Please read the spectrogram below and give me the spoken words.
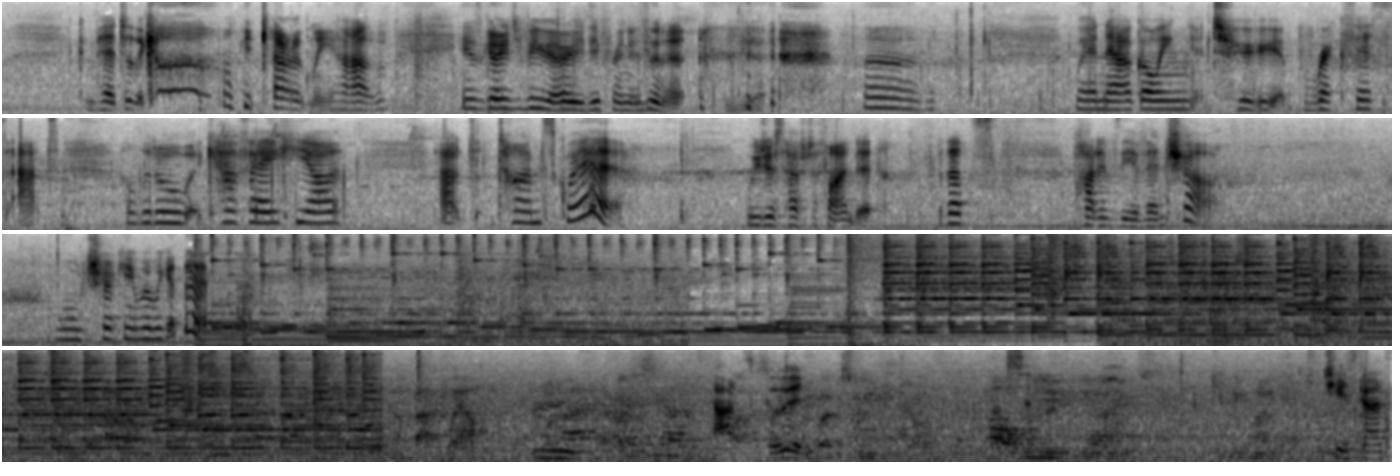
compared to the car we currently have is going to be very different, isn't it? Yeah. Ah. We're now going to breakfast at a little cafe here at Times Square. We just have to find it. But that's part of the adventure. We'll check in when we get there. Mm. That's good. Cheers, guys.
